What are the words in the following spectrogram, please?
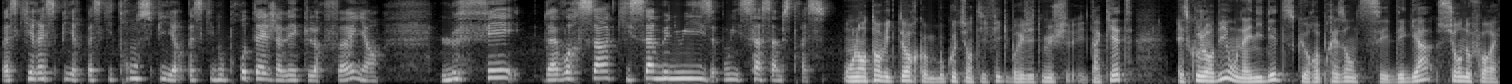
parce qu'ils respirent, parce qu'ils transpirent, parce qu'ils nous protègent avec leurs feuilles, le fait d'avoir ça qui s'amenuise, oui, ça, ça me stresse. On l'entend, Victor, comme beaucoup de scientifiques, Brigitte Muche est inquiète. Est-ce qu'aujourd'hui, on a une idée de ce que représentent ces dégâts sur nos forêts?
